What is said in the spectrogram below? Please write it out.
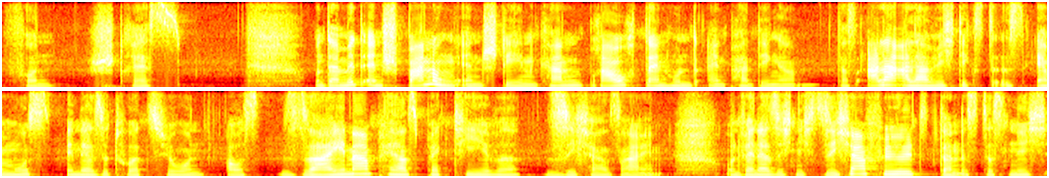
von Stress. Und damit Entspannung entstehen kann, braucht dein Hund ein paar Dinge. Das Aller, Allerwichtigste ist, er muss in der Situation aus seiner Perspektive sicher sein. Und wenn er sich nicht sicher fühlt, dann ist das nicht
